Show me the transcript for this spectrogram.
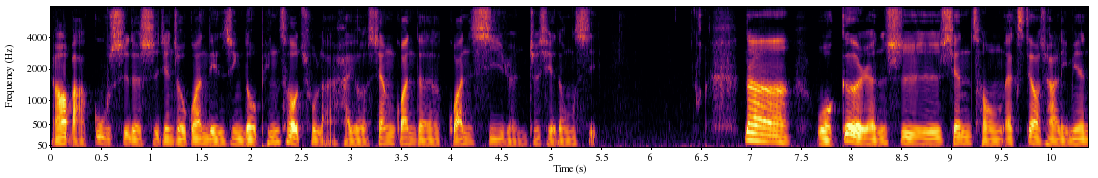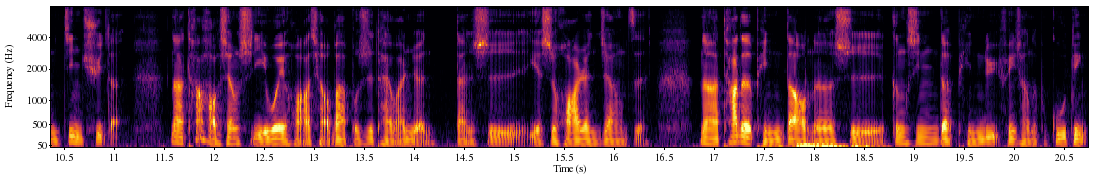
然后把故事的时间轴关联性都拼凑出来，还有相关的关系人这些东西。那我个人是先从 X 调查里面进去的。那他好像是一位华侨吧，不是台湾人，但是也是华人这样子。那他的频道呢，是更新的频率非常的不固定，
